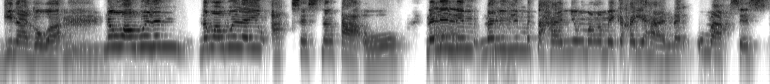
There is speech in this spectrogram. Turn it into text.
ginagawa nawawalan nawawala yung access ng tao. Nalilim, Ah. nalilimitahan yung mga may kakayahan na umaccess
